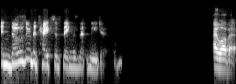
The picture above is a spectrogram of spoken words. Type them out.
and those are the types of things that we do. I love it.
